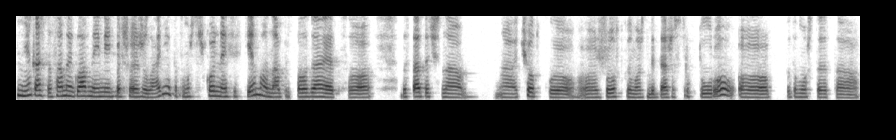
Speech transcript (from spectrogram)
мне кажется, самое главное иметь большое желание, потому что школьная система, она предполагает э, достаточно четкую, жесткую, может быть, даже структуру, потому что это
